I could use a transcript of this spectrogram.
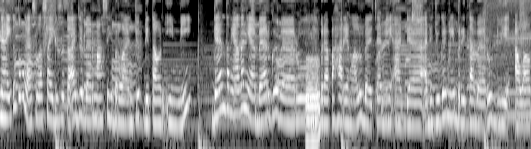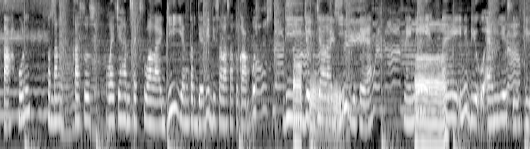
Nah itu tuh nggak selesai di situ aja, Bar masih berlanjut di tahun ini. Dan ternyata nih ya Bar, gue baru Hmm. beberapa hari yang lalu baca nih ada ada juga nih berita baru di awal tahun tentang kasus pelecehan seksual lagi yang terjadi di salah satu kampus di Oke. Jogja lagi gitu ya. Nah ini Ah. eh, ini di UMY sih di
